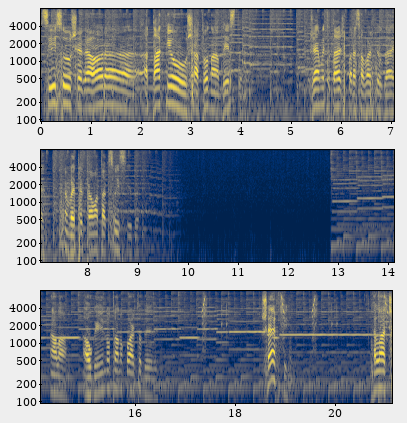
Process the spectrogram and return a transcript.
Se isso chegar a hora, ataque o Chateau na besta. Já é muito tarde para salvar Filgaia. Vai tentar um ataque suicida. Ah lá, alguém não tá no quarto dele. Chefe! Relate.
